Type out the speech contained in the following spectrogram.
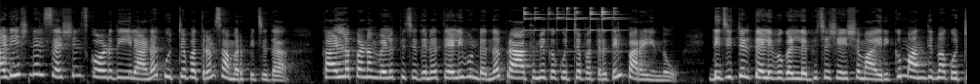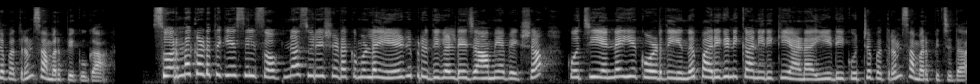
അഡീഷണൽ സെഷൻസ് കോടതിയിലാണ് കുറ്റപത്രം സമർപ്പിച്ചത്. കള്ളപ്പണം വെളുപ്പിച്ചതിന് തെളിവുണ്ടെന്ന് പ്രാഥമിക കുറ്റപത്രത്തിൽ പറയുന്നു. ഡിജിറ്റൽ തെളിവുകൾ ലഭിച്ച ശേഷമായിരിക്കും അന്തിമ കുറ്റപത്രം സമർപ്പിക്കുക. സ്വർണക്കടത്ത് കേസിൽ സ്വപ്ന സുരേഷ് അടക്കമുള്ള ഏഴ് പ്രതികളുടെ ജാമ്യാപേക്ഷ കൊച്ചി എൻ ഐ എ കോടതി ഇന്ന് പരിഗണിക്കാനിരിക്കെയാണ് ഇ ഡി കുറ്റപത്രം സമർപ്പിച്ചത്.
